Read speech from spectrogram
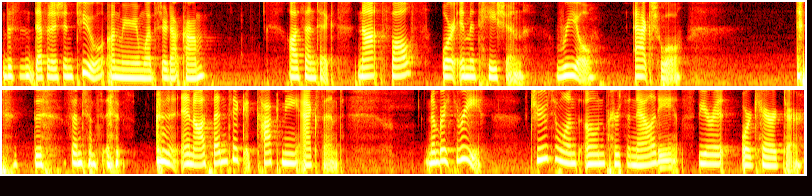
this is definition 2 on merriam-webster.com. Authentic, not false or imitation, real, actual. the sentence is an authentic Cockney accent. Number three, true to one's own personality, spirit, or character,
